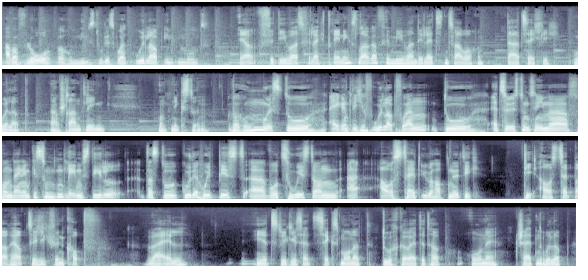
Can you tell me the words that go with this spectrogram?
Aber Flo, warum nimmst du das Wort Urlaub in den Mund? Ja, für die war es vielleicht Trainingslager, für mich waren die letzten zwei Wochen tatsächlich Urlaub. Am Strand liegen und nichts tun. Warum musst du eigentlich auf Urlaub fahren? Du erzählst uns immer von deinem gesunden Lebensstil, dass du gut erholt bist. Äh, wozu ist dann eine Auszeit überhaupt nötig? Die Auszeit brauche ich hauptsächlich für den Kopf, weil ich jetzt wirklich seit sechs Monaten durchgearbeitet habe, ohne gescheiten Urlaub.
